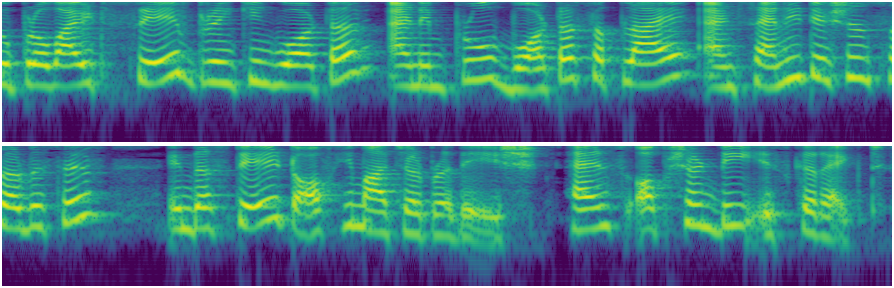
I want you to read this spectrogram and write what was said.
to provide safe drinking water and improve water supply and sanitation services in the state of Himachal Pradesh. Hence, option D is correct.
